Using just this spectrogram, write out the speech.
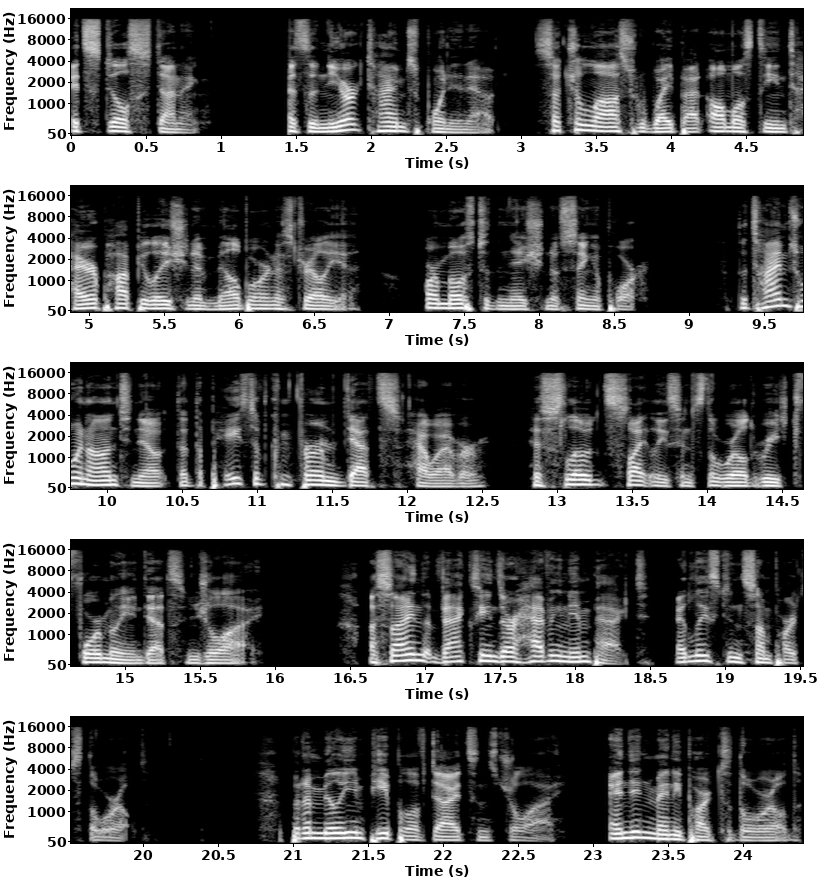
it's still stunning. As the New York Times pointed out, such a loss would wipe out almost the entire population of Melbourne, Australia, or most of the nation of Singapore. The Times went on to note that the pace of confirmed deaths, however, has slowed slightly since the world reached 4 million deaths in July, a sign that vaccines are having an impact, at least in some parts of the world. But a million people have died since July, and in many parts of the world,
